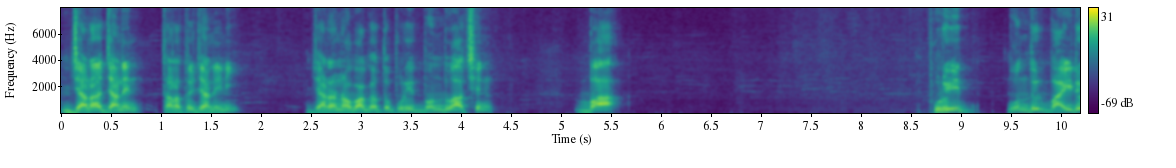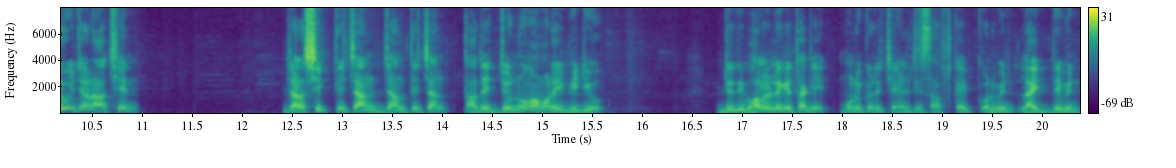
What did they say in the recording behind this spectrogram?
যারা জানেন, তারা তো জানেনই যারা নবাগত পুরীত বন্ধু আছেন বা পুরোহিত বন্ধুর বাইরেও যারা আছেন যারা শিখতে চান, জানতে চান, তাদের জন্য আমার এই ভিডিও। যদি ভালো লেগে থাকে, মনে করে চ্যানেলটি সাবস্ক্রাইব করবেন, লাইক দেবেন,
